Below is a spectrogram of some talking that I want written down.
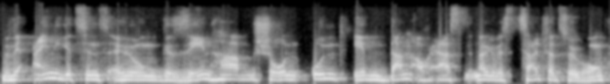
wenn wir einige Zinserhöhungen gesehen haben schon und eben dann auch erst mit einer gewissen Zeitverzögerung.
